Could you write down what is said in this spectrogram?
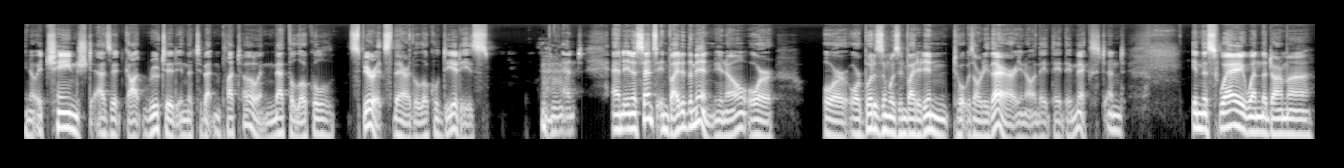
you know it changed as it got rooted in the Tibetan plateau and met the local spirits there, the local deities. Mm-hmm. And and in a sense invited them in, you know, or or or Buddhism was invited in to what was already there, you know, and they they, they mixed. And in this way, when the Dharma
